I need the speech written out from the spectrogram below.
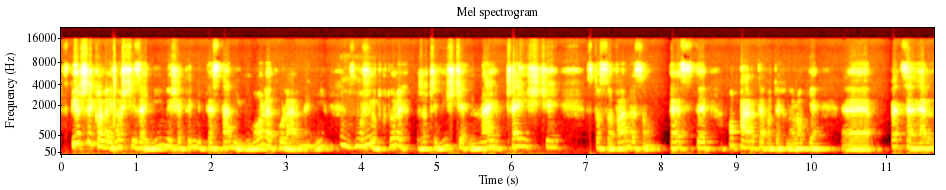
W pierwszej kolejności zajmijmy się tymi testami molekularnymi, mhm. spośród których rzeczywiście najczęściej stosowane są testy oparte o technologię e, PCR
